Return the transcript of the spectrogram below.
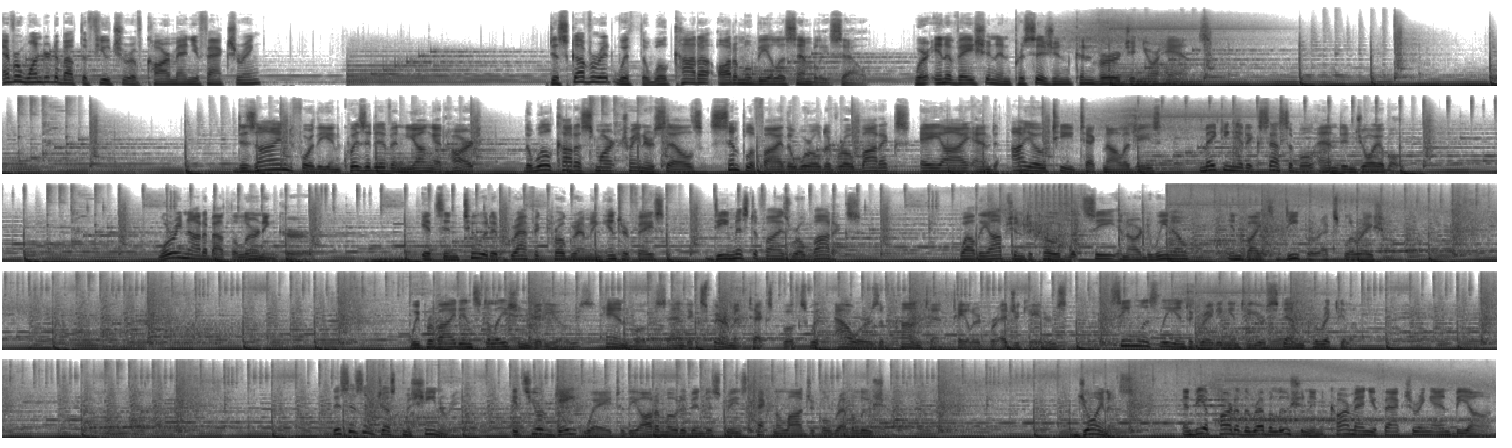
Ever wondered about the future of car manufacturing? Discover it with the Wlkata Automobile Assembly Cell, where innovation and precision converge in your hands. Designed for the inquisitive and young at heart, the Wlkata Smart Trainer cells simplify the world of robotics, AI, and IoT technologies, making it accessible and enjoyable. Worry not about the learning curve. Its intuitive graphic programming interface demystifies robotics, while the option to code with C in Arduino invites deeper exploration. We provide installation videos, handbooks, and experiment textbooks with hours of content tailored for educators, seamlessly integrating into your STEM curriculum. This isn't just machinery, it's your gateway to the automotive industry's technological revolution. Join us and be a part of the revolution in car manufacturing and beyond.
